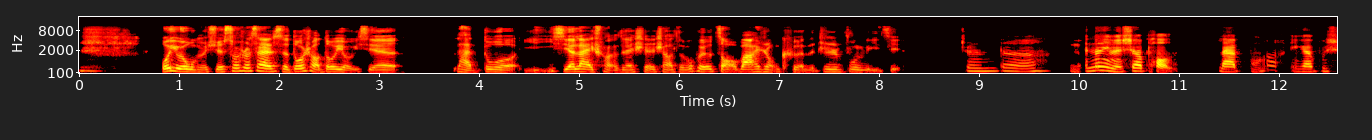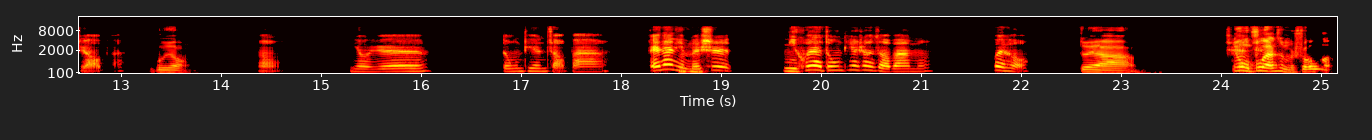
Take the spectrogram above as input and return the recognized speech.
我以为我们学 social science 多少都有一些懒惰，一一些赖床在身上，怎么会有早八这种课呢？真是不理解。真的？那你们需要跑 lab 吗？应该不需要吧？不用。嗯，纽约冬天早八。哎，那你们是你会在冬天上早班吗？会吼。对啊，因为我不管怎么说，我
